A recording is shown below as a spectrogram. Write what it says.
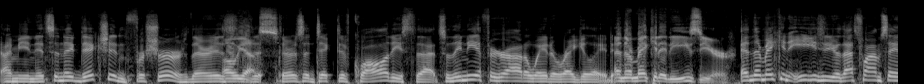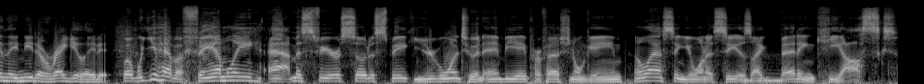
I mean it's an addiction for sure. There is Oh, yes. there's addictive qualities to that, so they need to figure out a way to regulate it. and they're making it easier. And they're making it easier. That's why I'm saying they need to regulate it. But when you have a family atmosphere, so to speak, and you're going to an NBA professional game, the last thing you want to see is like betting kiosks,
